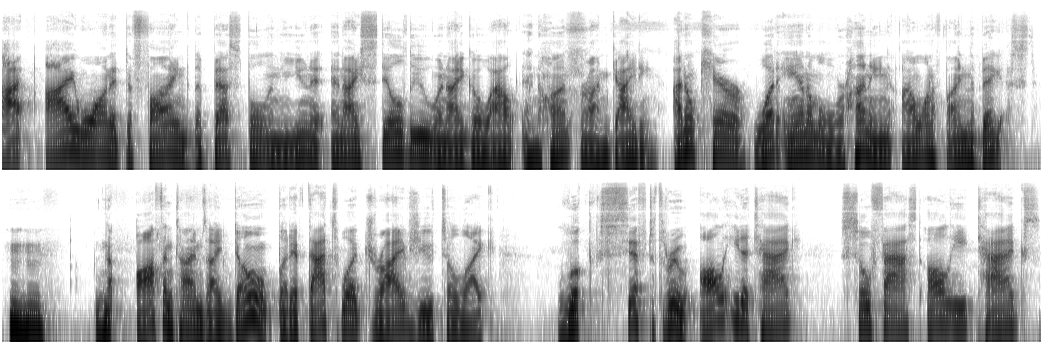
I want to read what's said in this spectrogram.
I I wanted to find the best bull in the unit, and I still do when I go out and hunt or I'm guiding. I don't care what animal we're hunting. I want to find the biggest. Mm-hmm. No, oftentimes I don't, but if that's what drives you to like look sift through, I'll eat a tag so fast. I'll eat tags,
